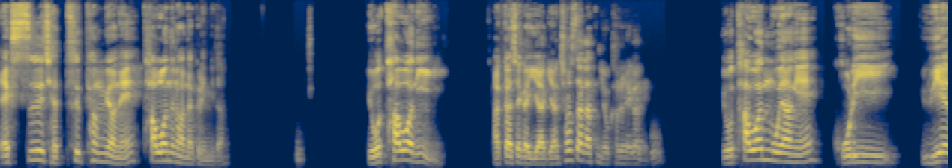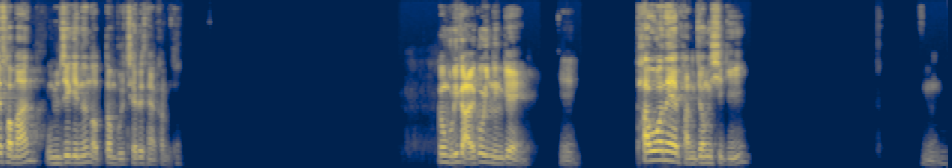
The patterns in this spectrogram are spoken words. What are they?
XZ 평면에 타원을 하나 그립니다. 요 타원이 아까 제가 이야기한 철사 같은 역할을 해가지고 요 타원 모양의 고리 위에서만 움직이는 어떤 물체를 생각합니다. 그럼 우리가 알고 있는 게 예, 타원의 방정식이 음,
